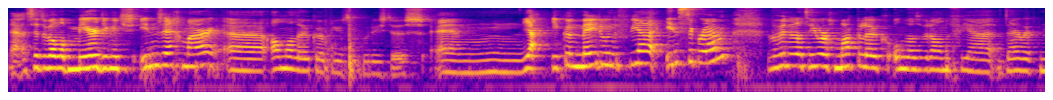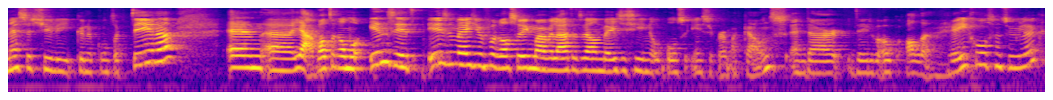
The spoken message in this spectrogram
Nou, er zitten wel wat meer dingetjes in, zeg maar. Uh, allemaal leuke beauty goodies dus. En ja, je kunt meedoen via Instagram. We vinden dat heel erg makkelijk, omdat we dan via direct message jullie kunnen contacteren. En uh, ja, wat er allemaal in zit is een beetje een verrassing, maar we laten het wel een beetje zien op onze Instagram accounts. En daar delen we ook alle regels natuurlijk.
